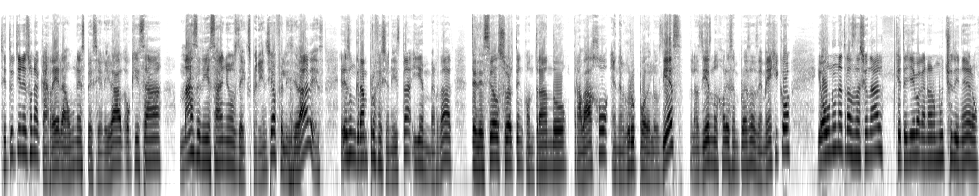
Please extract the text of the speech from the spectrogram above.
Si tú tienes una carrera, una especialidad o quizá más de 10 años de experiencia, felicidades. Eres un gran profesionista y en verdad te deseo suerte encontrando trabajo en el grupo de los 10, de las 10 mejores empresas de México y aún una transnacional que te lleva a ganar mucho dinero.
